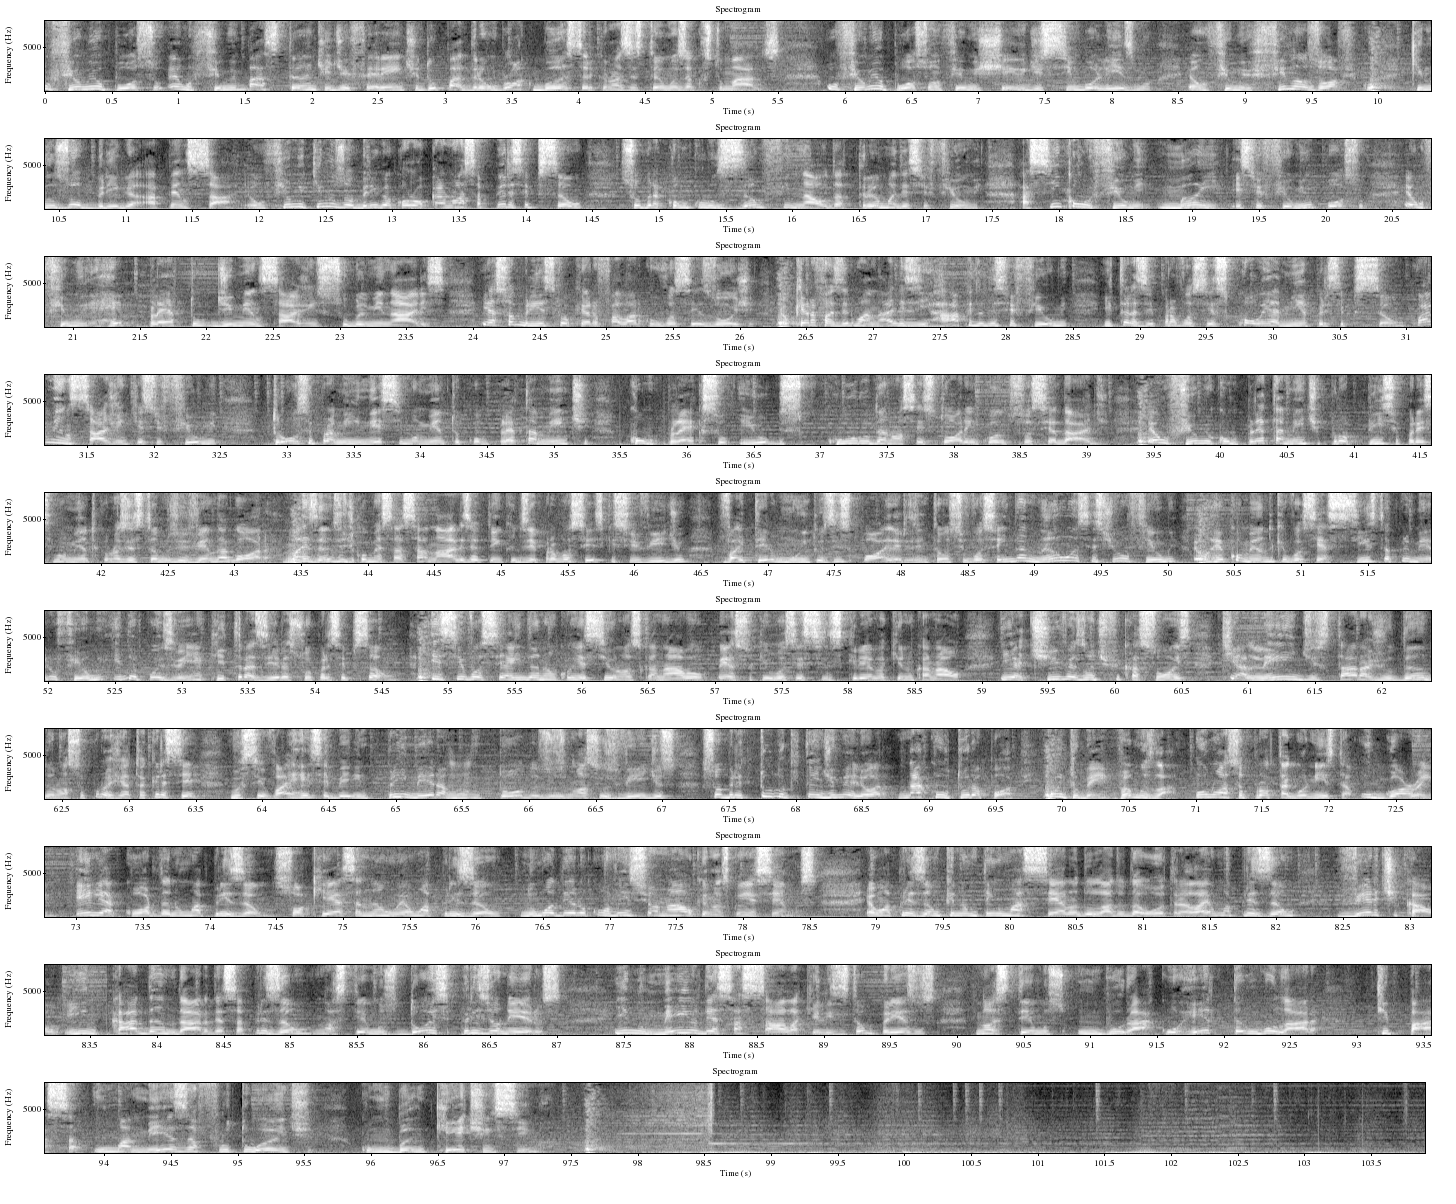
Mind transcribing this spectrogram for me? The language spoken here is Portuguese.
O filme O Poço é um filme bastante diferente do padrão blockbuster que nós estamos acostumados. O filme O Poço é um filme cheio de simbolismo, é um filme filosófico que nos obriga a pensar. É um filme que nos obriga a colocar nossa percepção sobre a conclusão final da trama desse filme. Assim como o filme Mãe, esse filme O Poço é um filme repleto de mensagens subliminares. E é sobre isso que eu quero falar com vocês hoje. Eu quero fazer uma análise rápida desse filme e trazer para vocês qual é a minha percepção, qual a mensagem que esse filme trouxe para mim nesse momento completamente complexo e obscuro da nossa história enquanto sociedade. É um filme completamente propício para esse momento que nós estamos vivendo agora. Mas antes de começar essa análise, eu tenho que dizer para vocês que esse vídeo vai ter muitos spoilers. Então, se você ainda não assistiu o filme, eu recomendo que você assista primeiro o filme e depois venha aqui trazer a sua percepção. E se você ainda não conhecia o nosso canal, eu peço que você se inscreva aqui no canal e ative as notificações, que além de estar ajudando o nosso projeto a crescer, você vai receber em primeira mão todos os nossos vídeos sobre tudo que tem de melhor na cultura pop. Muito bem, vamos lá. O nosso protagonista, o Goren, ele acorda numa prisão, só que essa não é uma prisão no modelo convencional que nós conhecemos. É uma prisão que não tem uma cela do lado da outra, ela é uma prisão vertical e em cada andar dessa prisão nós temos dois prisioneiros. E no meio dessa sala que eles estão presos, nós temos um buraco retangular que passa uma mesa flutuante com um banquete em cima.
